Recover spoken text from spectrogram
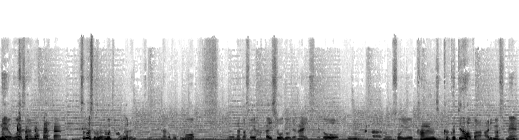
ね、小川さん。すごいその気持ちわかるんですよね。なんか僕も、なんかそういう破壊衝動じゃないですけど、うん、あのそういう感覚っていうのはやっぱありますね。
